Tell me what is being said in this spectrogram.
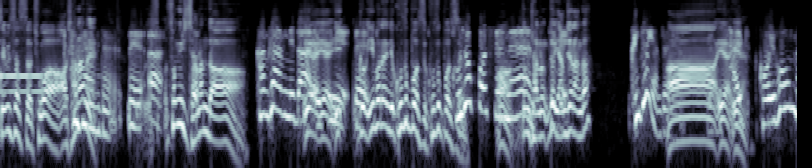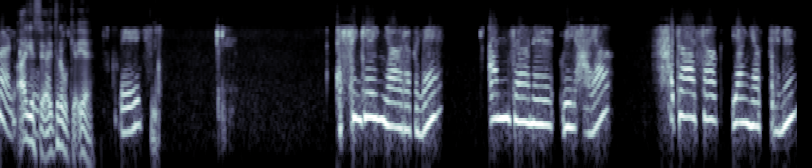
재밌었어. 좋아. 아, 잘하네. 감사합니다. 네. 아, 서- 성윤 씨 잘한다. 감사합니다. 예, 예. 열심히, 이, 네. 그럼 이번엔 이제 고속버스, 고속버스. 고속버스는 어, 좀 다른, 좀 얌전한가? 굉장히 얌전해요. 아, 네, 예, 잘- 예. 거의 호흡만. 알겠어요. 하고 예, 들어볼게요. 예. 네. 승객 여러분의 안전을 위하여 좌석 양옆에는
